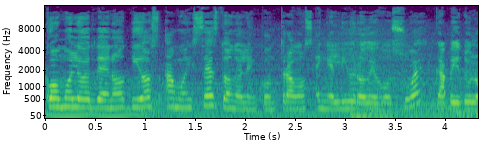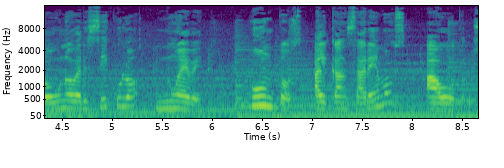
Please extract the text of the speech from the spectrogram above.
como le ordenó Dios a Moisés, donde lo encontramos en el libro de Josué, capítulo 1, versículo 9. Juntos alcanzaremos a otros.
